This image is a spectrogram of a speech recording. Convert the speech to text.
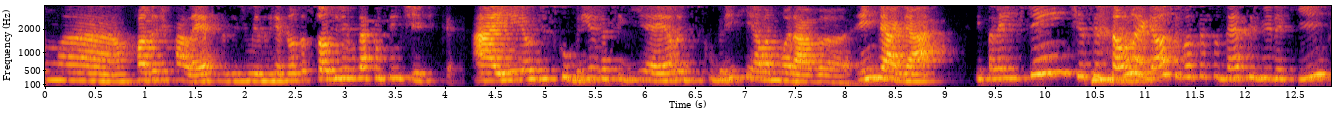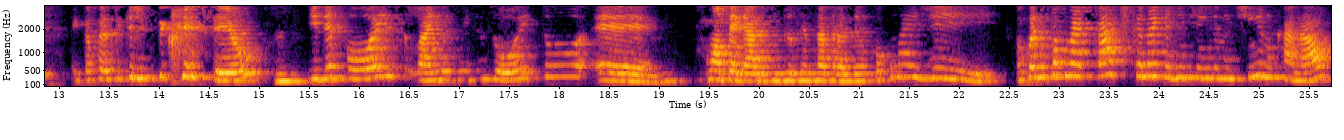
uma roda de palestras e de mesa redonda sobre divulgação científica. Aí eu descobri, eu já seguia ela, eu descobri que ela morava em BH e falei, gente, ia ser tão legal se você pudesse vir aqui. Então foi assim que a gente se conheceu. Uhum. E depois, lá em 2018, é, com uma pegada assim para eu tentar trazer um pouco mais de uma coisa um pouco mais prática, né, que a gente ainda não tinha no canal.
